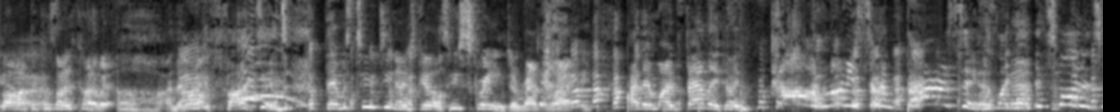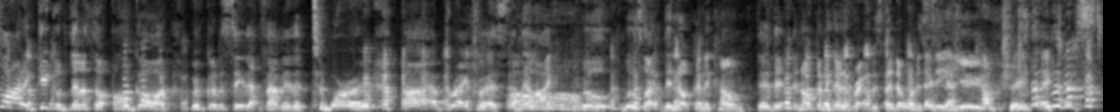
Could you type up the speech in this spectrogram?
but because I kind of went, oh, and then like Oh. farted. There was two teenage girls who screamed and ran away, and then my family going, God, mummy's so embarrassing. I was like, it's fine, it's fine. I giggled. Then I thought, oh God, we've got to see that family the, tomorrow uh, at breakfast. And they're like, Will, Will's like, they're not going to come. They're, they're, they're not going to go to breakfast. They don't want to They've see left you. the country. They just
